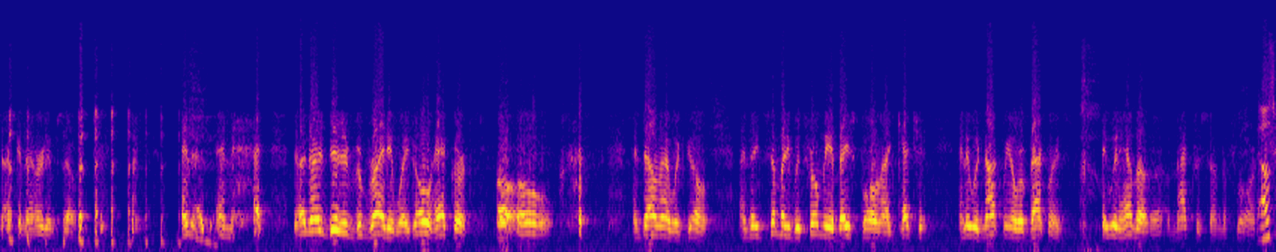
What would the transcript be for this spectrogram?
not going to hurt himself. And, and and I did it a variety of ways. Oh heck, or oh oh, and down I would go. And then somebody would throw me a baseball, and I'd catch it, and it would knock me over backwards. They would have a, a mattress on the floor. I was,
